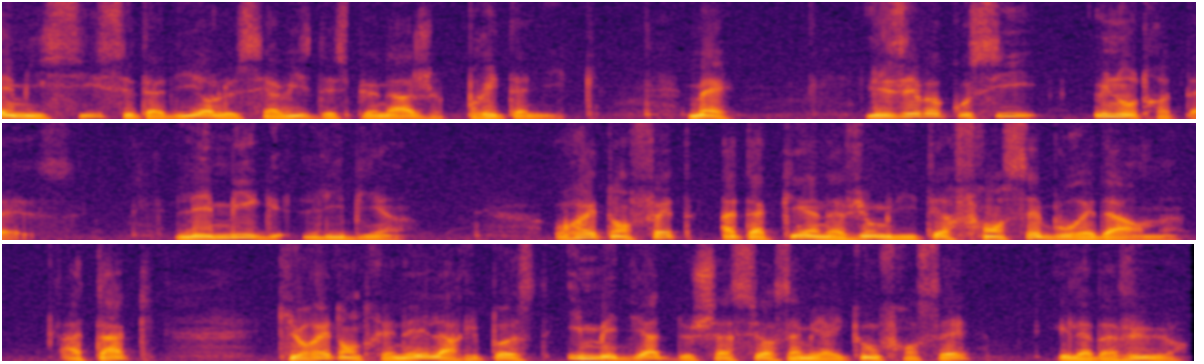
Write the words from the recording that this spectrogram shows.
MI6, c'est-à-dire le service d'espionnage britannique. Mais ils évoquent aussi une autre thèse. Les MiG libyens auraient en fait attaqué un avion militaire français bourré d'armes. Attaque qui aurait entraîné la riposte immédiate de chasseurs américains ou français et la bavure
